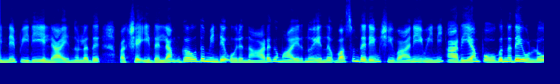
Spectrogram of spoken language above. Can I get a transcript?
എന്നെ പിരിയില്ല എന്നുള്ളത്. പക്ഷേ ഇതെല്ലാം ഗൗതമിന്റെ ഒരു നാടകമായിരുന്നു എന്ന് വസുന്ധരയും ശിവാനിയും ഇനി അറിയാൻ പോകുന്നതേ ഉള്ളൂ.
